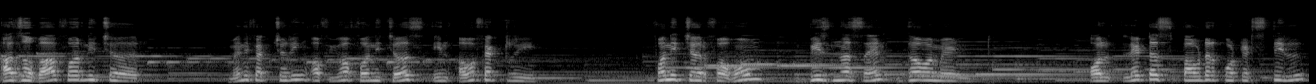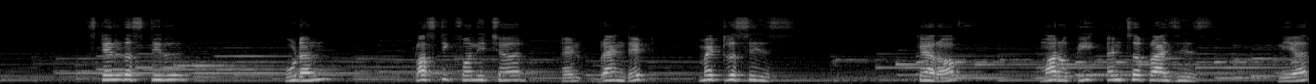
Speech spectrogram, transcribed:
Azoba Furniture Manufacturing of your furnitures in our factory. Furniture for home, business and government. All latest powder coated steel, stainless steel, wooden, plastic furniture and branded mattresses. Care of Maruti Enterprises near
